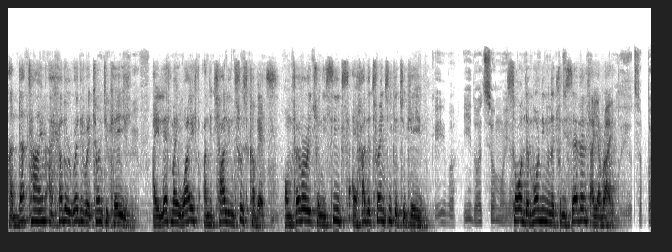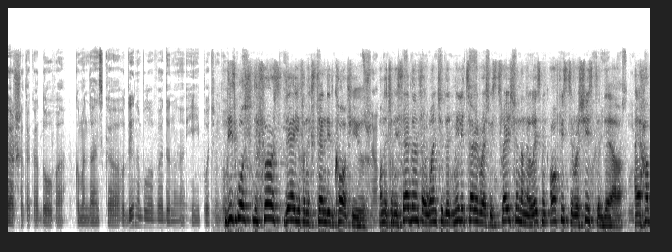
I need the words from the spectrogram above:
At that time, I had already returned to Kiev. I left my wife and the child in Truskavets. On February 26, I had a train ticket to Kiev. So on the morning of the 27th, I arrived І Це перша така довга комендантська година була введена, і потім This was the first day of an extended curfew. On the 27th, I went to the military registration and enlistment office to register there. I have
